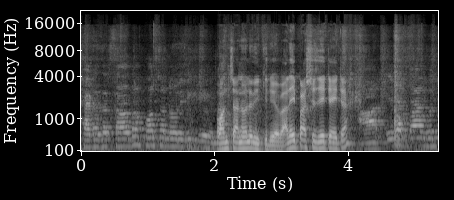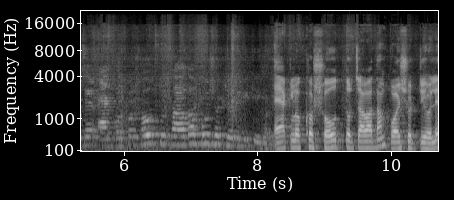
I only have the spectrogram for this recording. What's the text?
ষাট হাজার চাওয়া দাম পঞ্চান্ন হলে বিক্রি হবে। পঞ্চান্ন হলে বিক্রি হবে। আর এই পাশে যেটা এটা? আর এটার দাম হচ্ছে এক লক্ষ সত্তর চাওয়া দাম পঁয়ষট্টি হলে বিক্রি করবে এক লক্ষ সত্তর চাওয়া দাম পঁয়ষট্টি হলে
